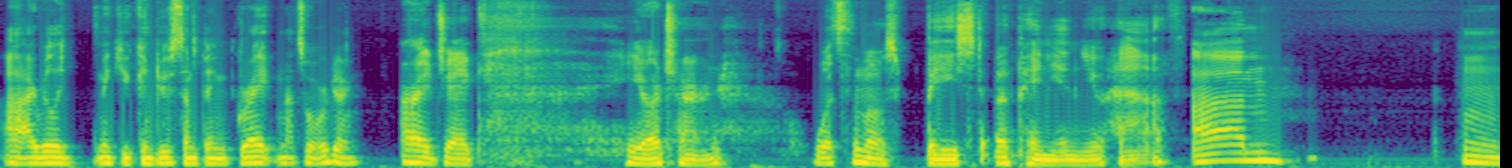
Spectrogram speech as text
uh, I really think you can do something great, and that's what we're doing. All right, Jake your turn. what's the most based opinion you have? Um, hmm.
